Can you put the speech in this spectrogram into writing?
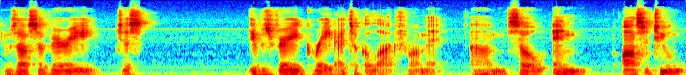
It was also very just it was very great. I took a lot from it. Um, so and also to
